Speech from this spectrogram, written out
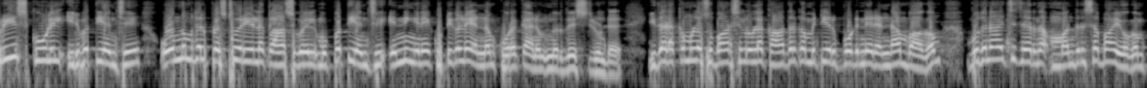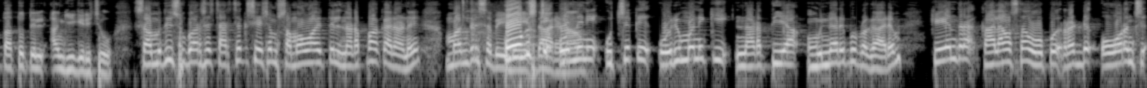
പ്രീ സ്കൂളിൽ ഇരുപത്തിയഞ്ച് ഒന്ന് മുതൽ പ്ലസ് ടു വരെയുള്ള ക്ലാസ്സുകളിൽ മുപ്പത്തിയഞ്ച് എന്നിങ്ങനെ കുട്ടികളുടെ എണ്ണം കുറയ്ക്കാനും നിർദ്ദേശിച്ചിട്ടുണ്ട്. ഇതടക്കമുള്ള ശുപാർശകളുള്ള ഖാദർ കമ്മിറ്റി റിപ്പോർട്ടിന്റെ രണ്ടാം ഭാഗം ബുധനാഴ്ച ചേർന്ന മന്ത്രിസഭാ യോഗം തത്വത്തിൽ അംഗീകരിച്ചു. സമിതി ശുപാർശ ചർച്ചയ്ക്ക് ശേഷം സമവായത്തിൽ നടപ്പാക്കാനാണ് മന്ത്രിസഭയുടെ. ഒന്നിന് ഉച്ചയ്ക്ക് ഒരു മണിക്ക് നടത്തിയ മുന്നറിയിപ്പ് പ്രകാരം കേന്ദ്ര കാലാവസ്ഥാ വകുപ്പ് റെഡ് ഓറഞ്ച്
